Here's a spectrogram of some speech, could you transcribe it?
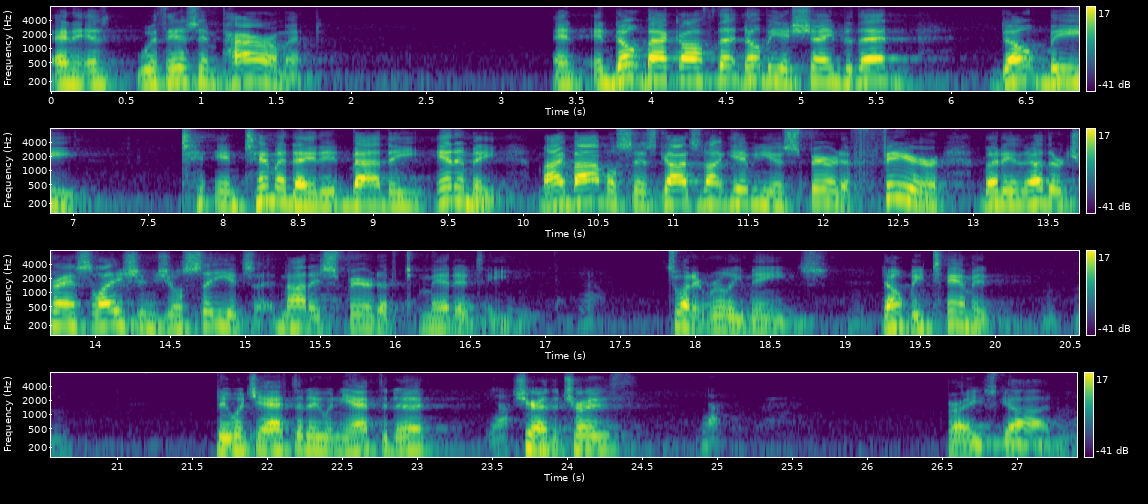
and with His empowerment. And, and don't back off that. Don't be ashamed of that. Don't be t- intimidated by the enemy. My Bible says God's not giving you a spirit of fear, but in other translations, you'll see it's not a spirit of timidity. Yeah. That's what it really means. Don't be timid. Mm-hmm. Do what you have to do when you have to do it. Yeah. Share the truth. Yeah. Praise God. Mm-hmm.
